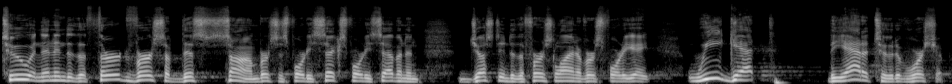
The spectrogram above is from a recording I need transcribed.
2 and then into the third verse of this psalm, verses 46, 47, and just into the first line of verse 48, we get the attitude of worship.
